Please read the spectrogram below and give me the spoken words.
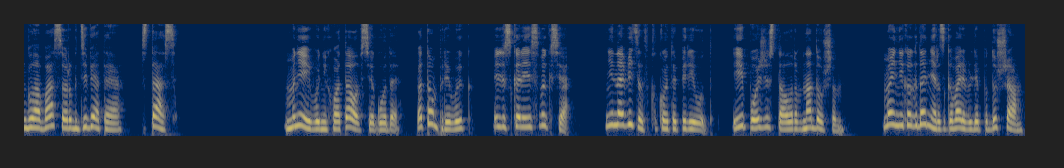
Глава 49. Стас. Мне его не хватало все годы. Потом привык. Или скорее свыкся. Ненавидел в какой-то период. И позже стал равнодушен. Мы никогда не разговаривали по душам.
